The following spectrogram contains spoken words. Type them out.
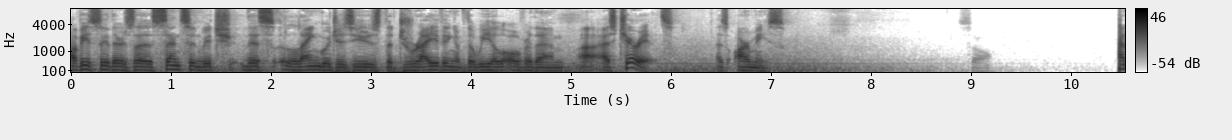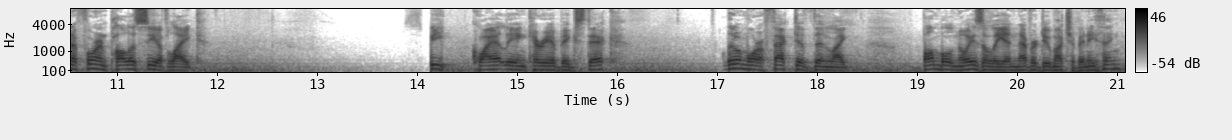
Obviously, there's a sense in which this language is used, the driving of the wheel over them, uh, as chariots, as armies. So, kind of foreign policy of like, speak quietly and carry a big stick. Little more effective than like bumble noisily and never do much of anything.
